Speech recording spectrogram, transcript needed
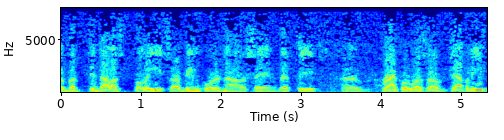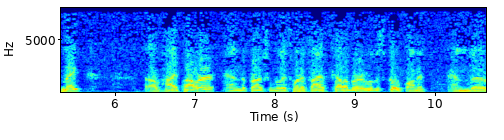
uh, but the Dallas police are being quoted now as saying that the uh, rifle was of Japanese make, of high power, and approximately 25 caliber with a scope on it, and uh,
